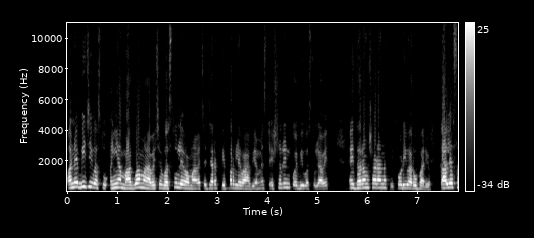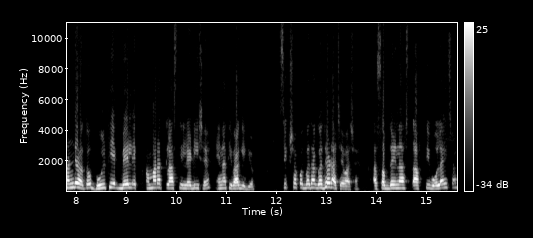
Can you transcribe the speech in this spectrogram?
અને બીજી વસ્તુ અહીંયા માગવામાં આવે છે, વસ્તુ લેવામાં આવે છે. જ્યારે પેપર લેવા આવી અમે સ્ટેશનરીની કોઈ બી વસ્તુ લાવે અહીં ધર્મશાળા નથી, થોડી વાર ઊભા રહ્યો. કાલે સન્ડે હતો, ભૂલથી એક બેલ, એક અમારા ક્લાસની લેડી છે, એનાથી વાગી ગયો. શિક્ષકો બધા ગધેડા જેવા છે. આ શબ્દ એના સ્ટાફથી બોલાય છે.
